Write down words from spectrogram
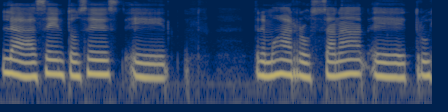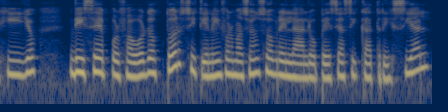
la hace entonces, eh, tenemos a Rosana Trujillo. Dice, por favor doctor, si tiene información sobre la alopecia cicatricial,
